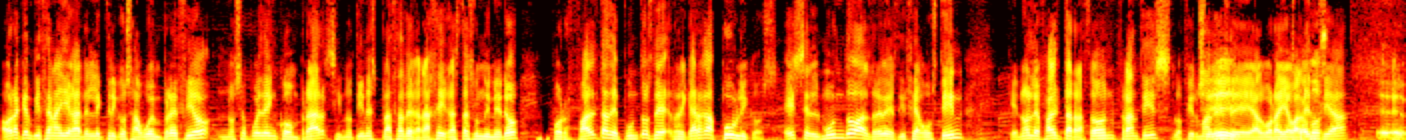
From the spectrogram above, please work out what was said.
Ahora que empiezan a llegar eléctricos a buen precio, no se pueden comprar si no tienes plaza de garaje y gastas un dinero por falta de puntos de recarga públicos. Es el mundo al revés, dice Agustín, que no le falta razón. Francis lo firma Sí, desde Alboraya, estamos- Valencia. eh,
